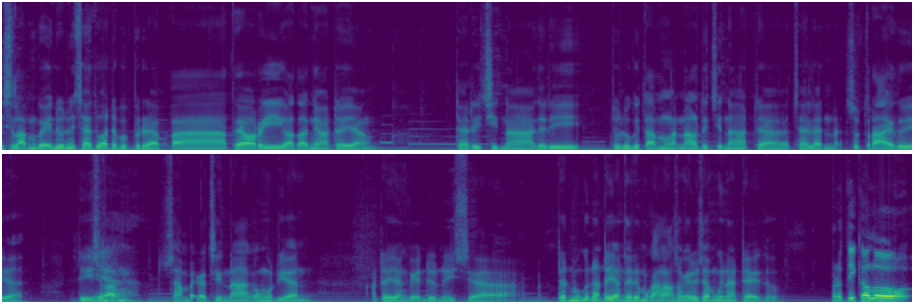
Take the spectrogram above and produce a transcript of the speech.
Islam ke Indonesia itu ada beberapa teori katanya ada yang dari Cina. Jadi dulu kita mengenal di Cina ada jalan sutra itu ya. Jadi Islam sampai ke Cina kemudian ada yang ke Indonesia. Dan mungkin ada yang dari Mekah langsung ke Indonesia mungkin ada itu. Berarti kalau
